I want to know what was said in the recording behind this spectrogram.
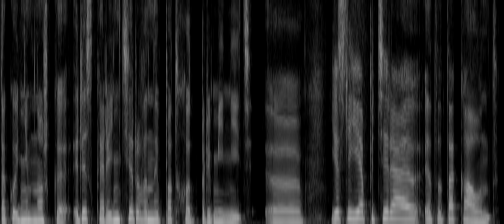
такой немножко рискоориентированный подход применить. Если я потеряю этот аккаунт,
